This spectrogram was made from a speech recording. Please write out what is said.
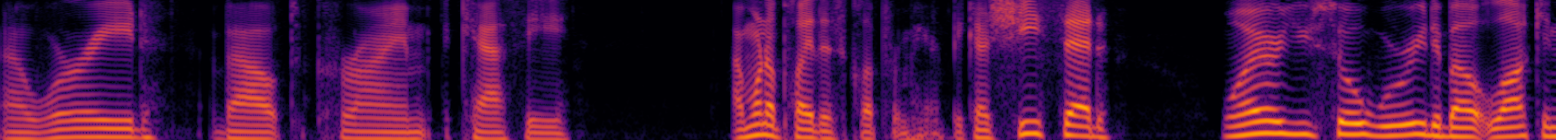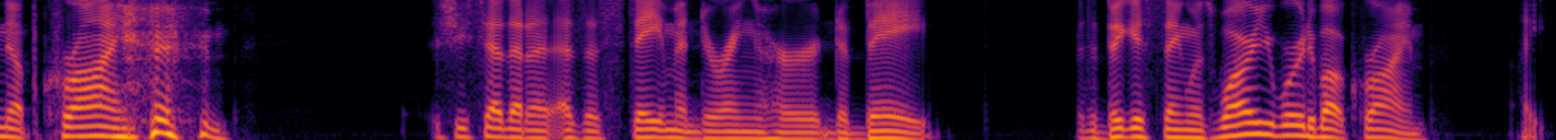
Uh, worried about crime, Kathy. I want to play this clip from here because she said, Why are you so worried about locking up crime? she said that as a statement during her debate, where the biggest thing was, Why are you worried about crime? Like,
